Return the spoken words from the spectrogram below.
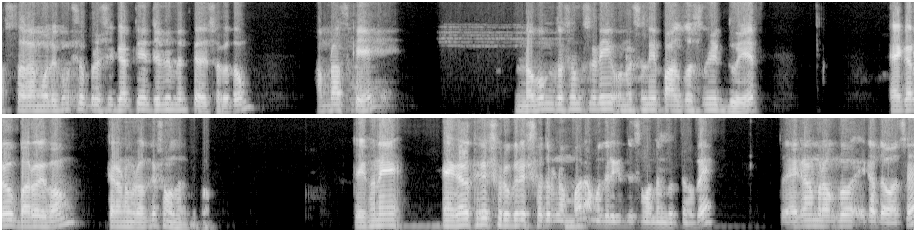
আসসালামু আলাইকুম, সুপ্রিয় শিক্ষার্থী জিবি ম্যাথকে স্বাগতম। আমরা আজকে নবম দশম শ্রেণি অনুশীলনী পাঁচ দশমিক দুইয়ের এগারো, বারো এবং তেরো নম্বর অঙ্কের সমাধান করব। তো এখানে এগারো থেকে শুরু করে সতেরো নম্বর আমাদের কিন্তু সমাধান করতে হবে। তো এগারো নম্বর অঙ্ক এটা দেওয়া আছে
